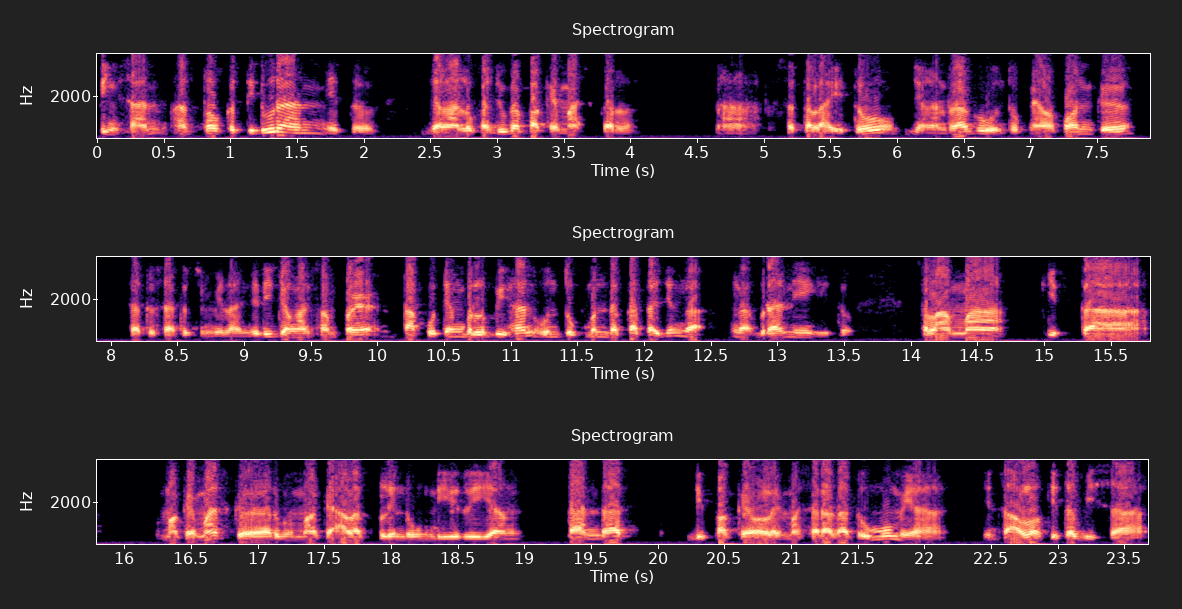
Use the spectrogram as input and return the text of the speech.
pingsan atau ketiduran gitu jangan lupa juga pakai masker. Nah, setelah itu jangan ragu untuk nelpon ke 119. Jadi jangan sampai takut yang berlebihan untuk mendekat aja nggak nggak berani gitu. Selama kita memakai masker, memakai alat pelindung diri yang standar dipakai oleh masyarakat umum ya, insya Allah kita bisa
